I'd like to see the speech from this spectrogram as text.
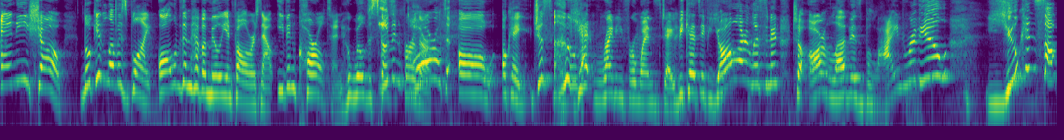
Any show. Look at Love Is Blind. All of them have a million followers now. Even Carlton, who we'll discuss further. Even further. Carlton. Oh, okay. Just get ready for Wednesday because if y'all are listening to our Love Is Blind review, you can suck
